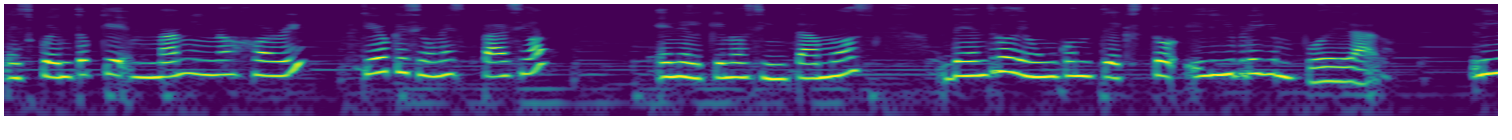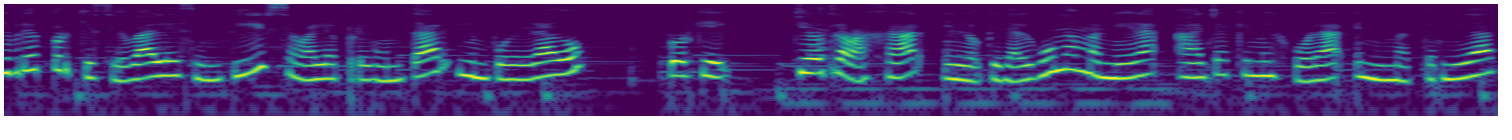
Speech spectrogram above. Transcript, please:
Les cuento que Mami No Hurry quiero que sea un espacio en el que nos sintamos dentro de un contexto libre y empoderado. Libre porque se vale sentir, se vale preguntar y empoderado porque quiero trabajar en lo que de alguna manera haya que mejorar en mi maternidad.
